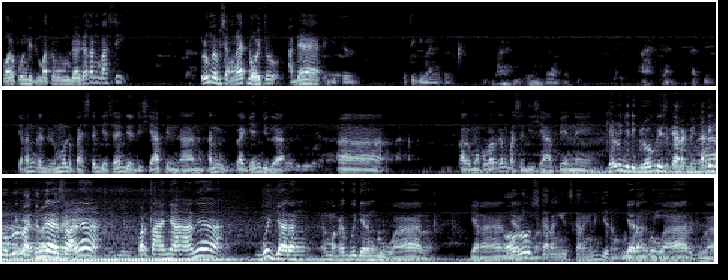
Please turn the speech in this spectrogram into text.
Walaupun di tempat umum udah ada kan pasti lu nggak bisa ngeliat bahwa itu ada gitu. Itu gimana tuh? Gimana? Bingung jawabnya. Ada ya kan di rumah udah pasti biasanya dia disiapin kan. Kan lagian juga eh, kalau mau keluar kan pasti disiapin nih. Kayak lu jadi grogi sekarang nih. Tadi Nah, goblok lancar enggak soalnya pertanyaannya gue jarang maka gue jarang keluar ya kan? Oh jarang lu keluar. sekarang ini sekarang ini jarang keluar jarang nih. keluar gua.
